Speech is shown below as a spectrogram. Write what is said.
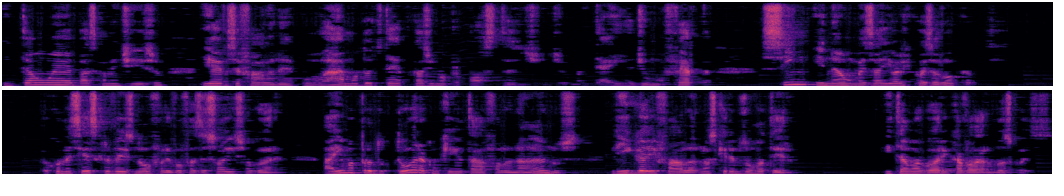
Então é basicamente isso. E aí você fala, né? Pô, ah, mudou de ideia por causa de uma proposta, de, de uma ideia, de uma oferta. Sim e não, mas aí olha que coisa louca. Eu comecei a escrever Snow, falei, vou fazer só isso agora. Aí uma produtora com quem eu estava falando há anos liga e fala, nós queremos um roteiro. Então agora encavalaram duas coisas.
